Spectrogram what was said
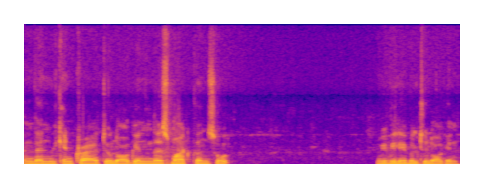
And then we can try to log in the smart console. We will able to log in.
